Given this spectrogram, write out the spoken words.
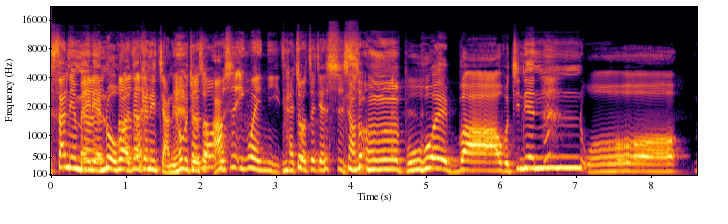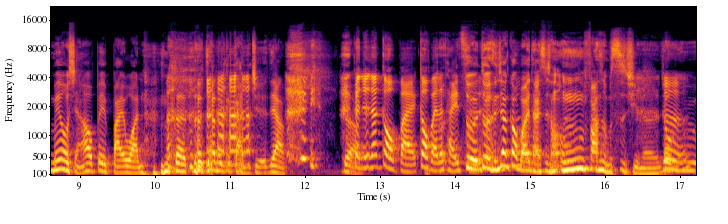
三年没联络，嗯或者这样跟你讲，你会不会觉得说啊他说我？是因为你才做这件事情，想说，嗯，不会吧？我今天我没有想要被掰弯 的的这样的一个感觉，这样。对啊感觉像告白告白的台词，对对，很像告白的台词，然后嗯，发生什么事情呢？就、嗯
